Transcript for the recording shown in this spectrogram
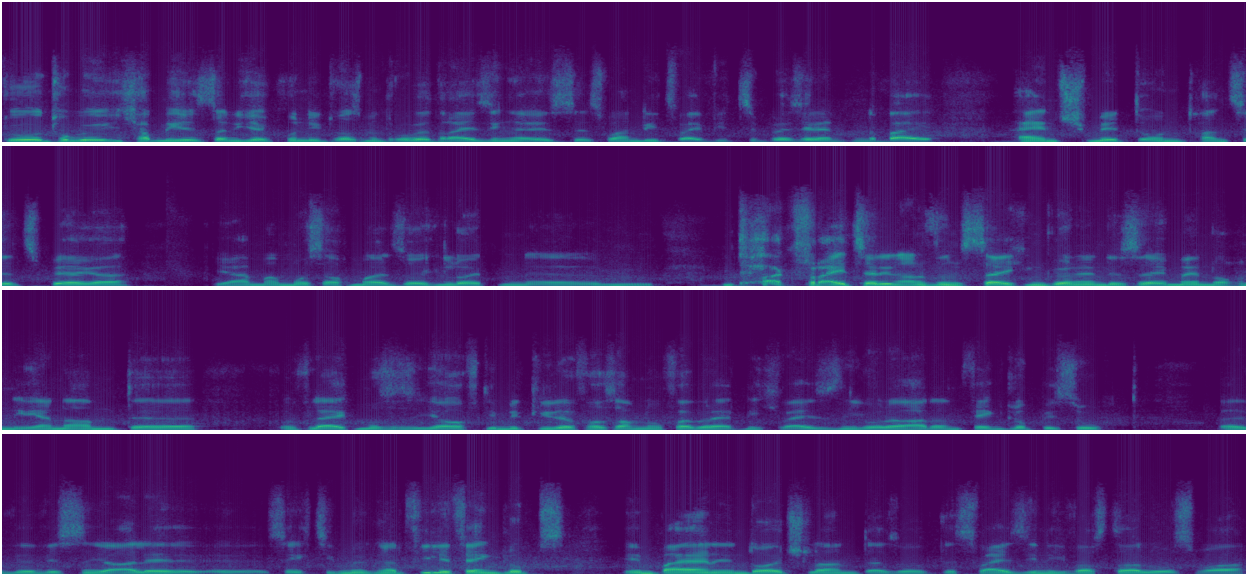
Du, Tobi, ich habe mich jetzt da nicht erkundigt, was mit Robert Reisinger ist. Es waren die zwei Vizepräsidenten dabei, Heinz Schmidt und Hans Sitzberger. Ja, man muss auch mal solchen Leuten äh, einen Tag Freizeit in Anführungszeichen gönnen. Das ist ja immerhin noch ein Ehrenamt. Äh, und vielleicht muss er sich auch auf die Mitgliederversammlung vorbereiten. Ich weiß es nicht. Oder hat er einen Fanclub besucht? Weil wir wissen ja alle, 60 äh, München hat viele Fanclubs in Bayern, in Deutschland. Also das weiß ich nicht, was da los war.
